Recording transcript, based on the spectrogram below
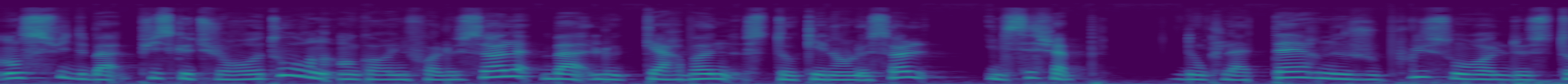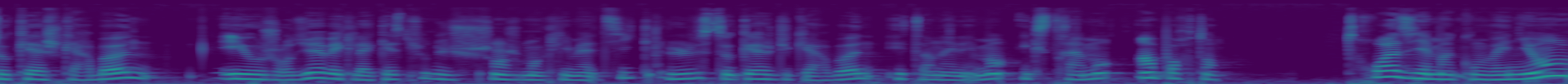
Ensuite, bah, puisque tu retournes encore une fois le sol, bah, le carbone stocké dans le sol, il s'échappe. Donc la Terre ne joue plus son rôle de stockage carbone. Et aujourd'hui, avec la question du changement climatique, le stockage du carbone est un élément extrêmement important. Troisième inconvénient,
